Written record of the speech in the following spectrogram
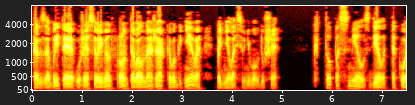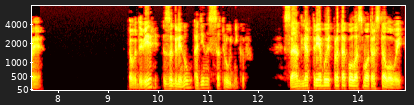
как забытая уже со времен фронта волна жаркого гнева поднялась у него в душе. Кто посмел сделать такое? В дверь заглянул один из сотрудников. Сандлер требует протокол осмотра столовой.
